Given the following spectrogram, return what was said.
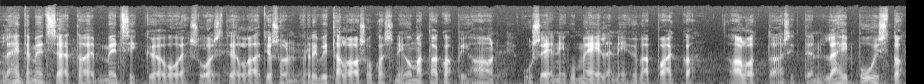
lähintä metsää tai metsikköä voi suositella, että jos on rivitaloasukas, niin oma takapiha on usein niin kuin meillä niin hyvä paikka aloittaa. Sitten lähipuisto,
